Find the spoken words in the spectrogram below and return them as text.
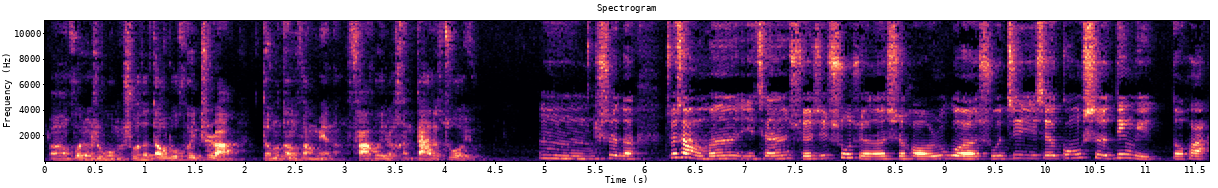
呃，或者是我们说的道路绘制啊等等方面呢，发挥着很大的作用。嗯，是的，就像我们以前学习数学的时候，如果熟记一些公式定理的话，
